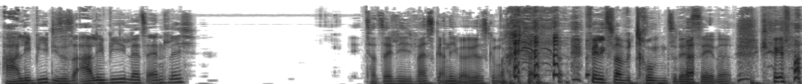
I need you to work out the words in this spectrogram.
Alibi, dieses Alibi letztendlich? Tatsächlich ich weiß gar nicht, wie wir das gemacht haben. Felix war betrunken zu der Szene. genau,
